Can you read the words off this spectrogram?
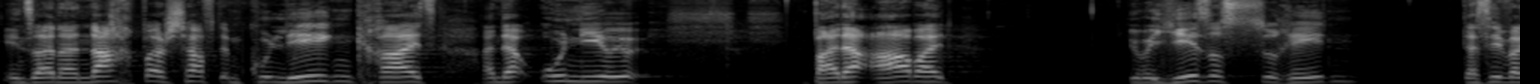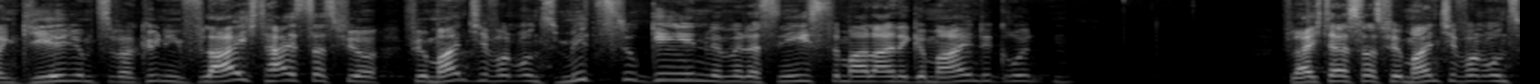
in seiner Nachbarschaft, im Kollegenkreis, an der Uni, bei der Arbeit über Jesus zu reden, das Evangelium zu verkündigen. Vielleicht heißt das für, für manche von uns mitzugehen, wenn wir das nächste Mal eine Gemeinde gründen. Vielleicht heißt das für manche von uns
